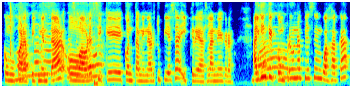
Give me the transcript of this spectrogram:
como para pigmentar o ahora sí que contaminar tu pieza y crearla negra. Alguien que compre una pieza en Oaxaca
